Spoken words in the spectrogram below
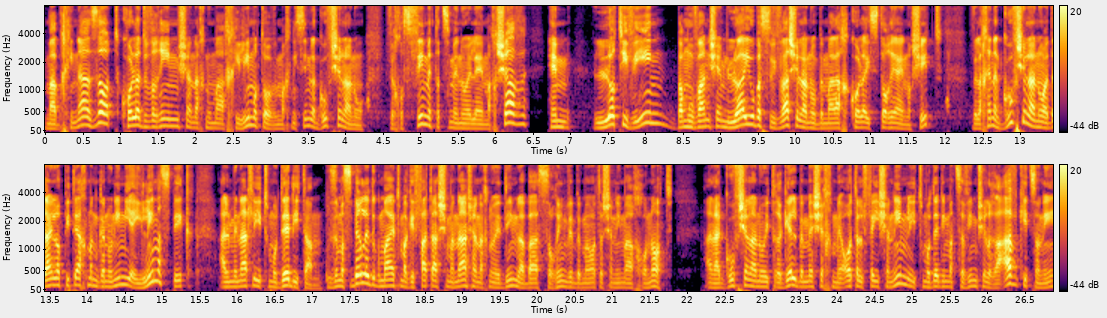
מהבחינה הזאת, כל הדברים שאנחנו מאכילים אותו ומכניסים לגוף שלנו וחושפים את עצמנו אליהם עכשיו, הם לא טבעיים במובן שהם לא היו בסביבה שלנו במהלך כל ההיסטוריה האנושית, ולכן הגוף שלנו עדיין לא פיתח מנגנונים יעילים מספיק על מנת להתמודד איתם. זה מסביר לדוגמה את מגפת ההשמנה שאנחנו עדים לה בעשורים ובמאות השנים האחרונות. הגוף שלנו התרגל במשך מאות אלפי שנים להתמודד עם מצבים של רעב קיצוני,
